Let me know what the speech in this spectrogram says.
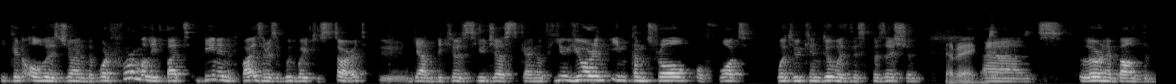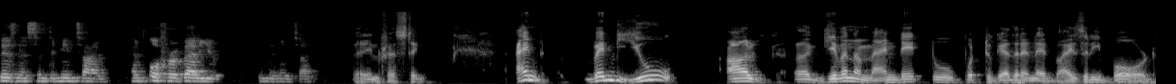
you can always join the board formally but being an advisor is a good way to start. Mm. again because you just kind of you you're in, in control of what what you can do with this position. Correct. and learn about the business in the meantime and offer value in the meantime. Very interesting. And when you are uh, given a mandate to put together an advisory board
